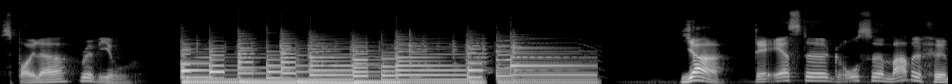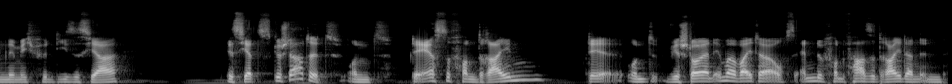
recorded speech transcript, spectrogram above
Spoiler-Review. Ja, der erste große Marvel-Film, nämlich für dieses Jahr, ist jetzt gestartet. Und der erste von dreien, der, und wir steuern immer weiter aufs Ende von Phase 3 dann in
